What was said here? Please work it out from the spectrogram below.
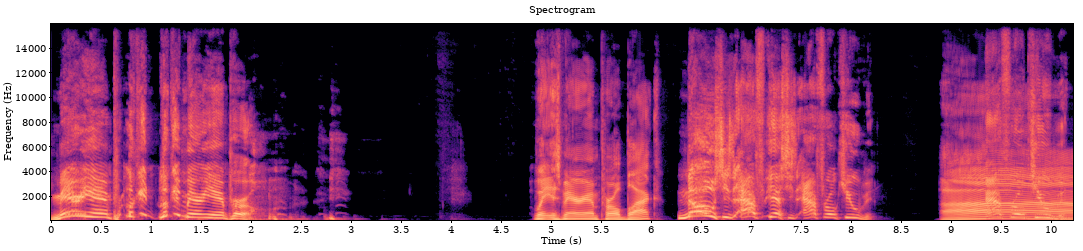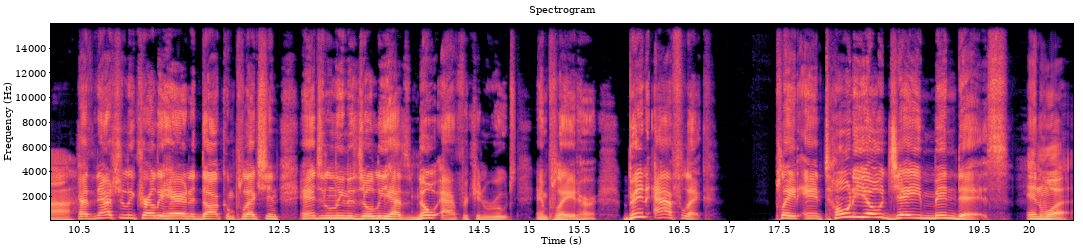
Marianne, Ann, look at look at Mary Ann Pearl. Wait, is Mariane Pearl black? no, she's Afro. Yeah, she's Afro Cuban. Ah. Afro. Cuban has naturally curly hair and a dark complexion. Angelina Jolie has no African roots and played her. Ben Affleck played Antonio J. Mendez. In what?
